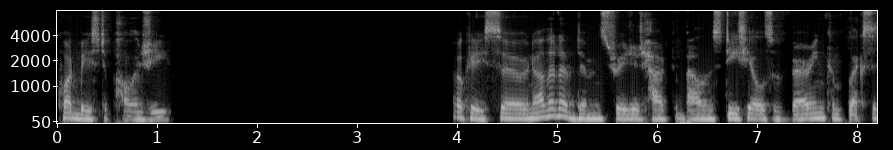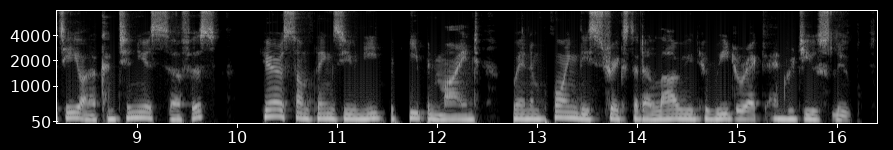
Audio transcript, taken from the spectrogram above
quad-based topology. Okay, so now that I've demonstrated how to balance details of varying complexity on a continuous surface, here are some things you need to keep in mind when employing these tricks that allow you to redirect and reduce loops.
